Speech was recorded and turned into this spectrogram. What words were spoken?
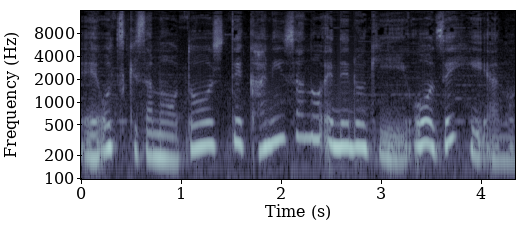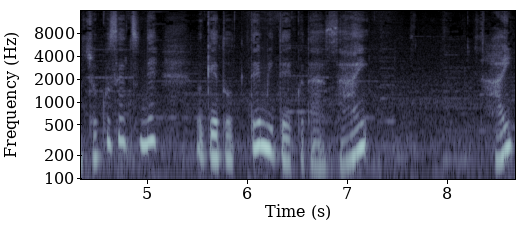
えー、お月様を通して蟹座のエネルギーをぜひあの直接ね受け取ってみてください。はい、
